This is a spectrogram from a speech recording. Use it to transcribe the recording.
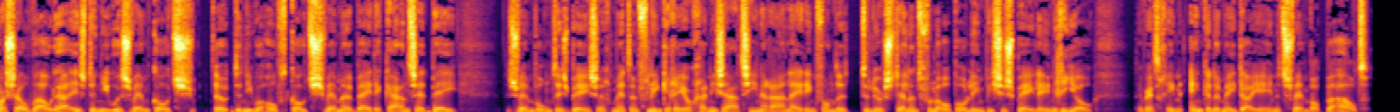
Marcel Wouda is de nieuwe, zwemcoach, eh, de nieuwe hoofdcoach zwemmen bij de KNZB. De zwembond is bezig met een flinke reorganisatie... naar aanleiding van de teleurstellend verlopen Olympische Spelen in Rio. Er werd geen enkele medaille in het zwembad behaald.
